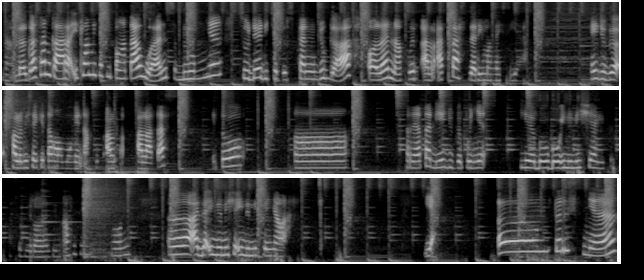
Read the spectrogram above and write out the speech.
Nah, gagasan ke arah Islamisasi pengetahuan sebelumnya sudah dicetuskan juga oleh Naquib Al-Atas dari Malaysia. Ini juga kalau misalnya kita ngomongin Naquib Al-Atas itu uh, ternyata dia juga punya ya bau-bau Indonesia gitu. Astagfirullahaladzim. Apa sih ngomongnya uh, ada Indonesia Indonesianya lah. Ya. Um, terusnya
